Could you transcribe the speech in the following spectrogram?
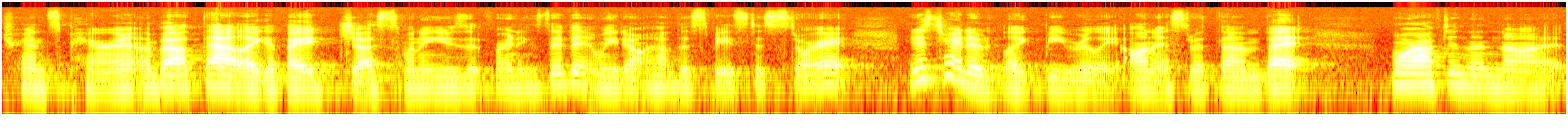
transparent about that. Like if I just want to use it for an exhibit and we don't have the space to store it, I just try to like be really honest with them. But more often than not,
